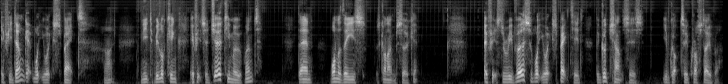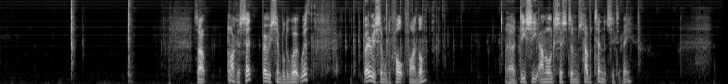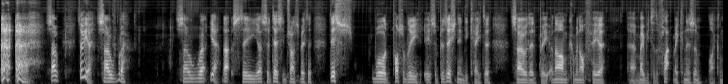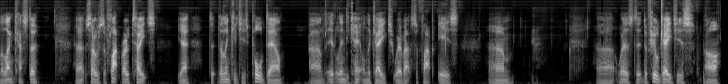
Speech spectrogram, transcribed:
if you don't get what you expect right you need to be looking, if it's a jerky movement, then one of these has gone open circuit. If it's the reverse of what you expected, the good chance is you've got two crossed over. So, like I said, very simple to work with, very simple to fault find on. Uh, DC analog systems have a tendency to be. so, so yeah, so uh, so uh, yeah, that's the that's a Desynn transmitter. This would possibly it's a position indicator, so there'd be an arm coming off here, uh, maybe to the flap mechanism, like on the Lancaster. Uh, so as the flap rotates, yeah, the, the, linkage is pulled down, and it'll indicate on the gauge whereabouts the flap is. Um, uh, whereas the, the fuel gauges are,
